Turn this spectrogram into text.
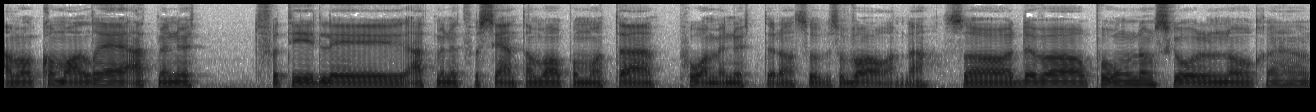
Han var, kom aldri ett minutt for tidlig, ett minutt for sent. Han var på en måte på minuttet, da, så, så var han der. Så det var på ungdomsskolen når eh,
